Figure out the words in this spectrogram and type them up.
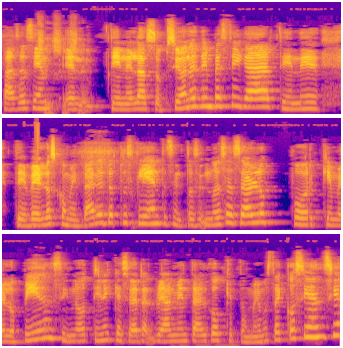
pasa siempre, tiene las opciones de investigar, tiene de ver los comentarios de otros clientes, entonces no es hacerlo porque me lo piden, sino tiene que ser realmente algo que tomemos de conciencia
